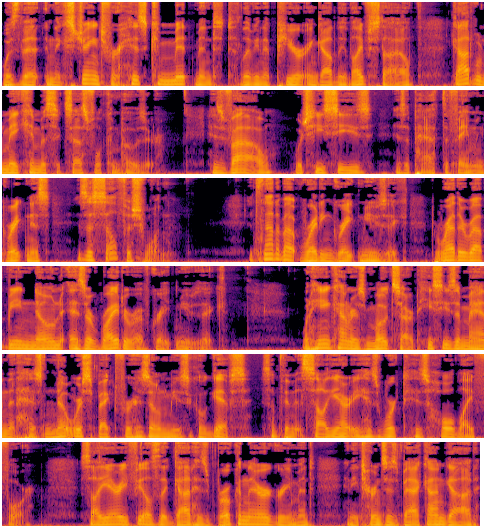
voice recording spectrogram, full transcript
was that in exchange for his commitment to living a pure and godly lifestyle, God would make him a successful composer. His vow, which he sees as a path to fame and greatness, is a selfish one. It's not about writing great music, but rather about being known as a writer of great music. When he encounters Mozart, he sees a man that has no respect for his own musical gifts, something that Salieri has worked his whole life for. Salieri feels that God has broken their agreement, and he turns his back on God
